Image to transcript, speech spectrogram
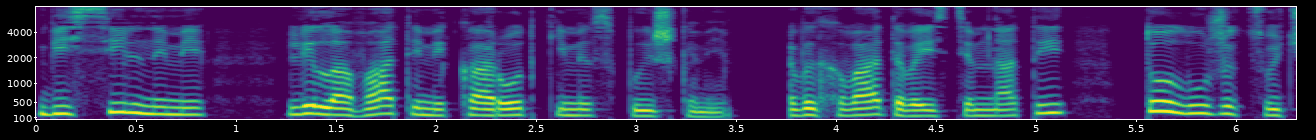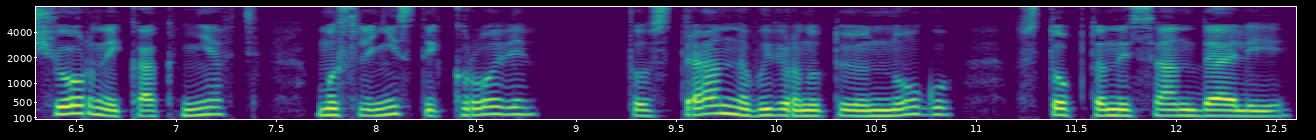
бессильными, лиловатыми короткими вспышками, выхватывая из темноты то лужицу черной, как нефть, маслянистой крови, то странно вывернутую ногу в стоптанной сандалии,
